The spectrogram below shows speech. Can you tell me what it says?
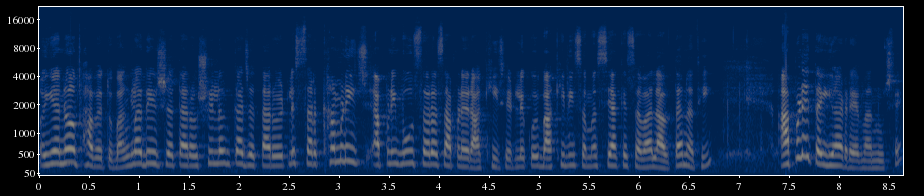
અહીંયા ન ફાવે તો બાંગ્લાદેશ જતા રહો, શ્રીલંકા જતા રહો, એટલે સરખામણી જ આપણી બહુ સરસ આપણે રાખી છે, એટલે કોઈ બાકીની સમસ્યા કે સવાલ આવતા નથી. આપણે તૈયાર રહેવાનું છે.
